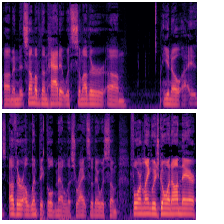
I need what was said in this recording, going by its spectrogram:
um, and that some of them had it with some other you know, other Olympic gold medalists, right? So there was some foreign language going on there.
